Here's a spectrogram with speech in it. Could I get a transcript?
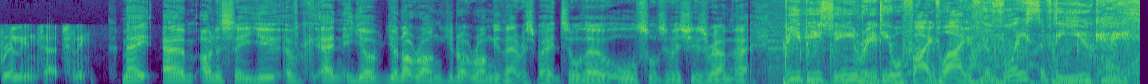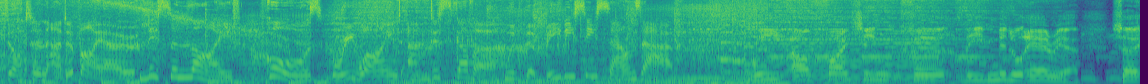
brilliant, actually. Mate, um, honestly, you have, and you're you're not wrong. You're not wrong in that respect. Although all sorts of issues around that. BBC Radio 5 Live. The voice of the UK. Dotun Adebayo. Listen live, pause, rewind, and discover with the BBC Sounds app. We are fighting for the middle area. So, uh,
